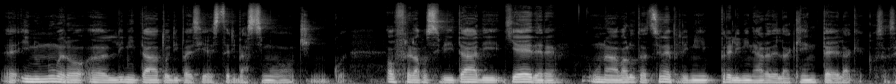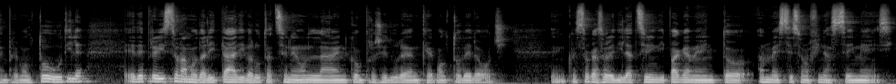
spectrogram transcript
eh, in un numero eh, limitato di paesi esteri, massimo 5 offre la possibilità di chiedere una valutazione preliminare della clientela, che è cosa sempre molto utile, ed è prevista una modalità di valutazione online con procedure anche molto veloci. In questo caso le dilazioni di pagamento ammesse sono fino a sei mesi.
